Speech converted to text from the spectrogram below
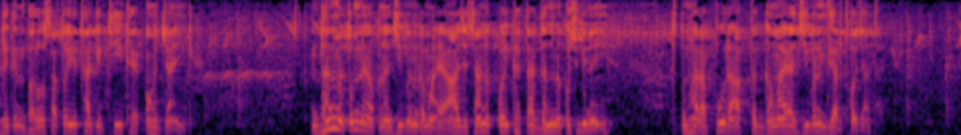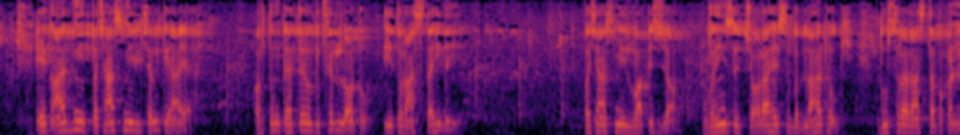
लेकिन भरोसा तो ये था कि ठीक है, पहुँच जाएँगे। धन में तुमने अपना जीवन गमाया आज अचानक कोई कहता है, धन में कुछ भी नहीं है। तो तुम्हारा पूरा अब तक गमाया जीवन व्यर्थ हो जाता है। एक आदमी पचास मील चल के आया और तुम कहते हो कि फिर लौटो, ये तो रास्ता ही नहीं। पचास मील वापस जाओ, वहीं से चौराहे से बदलाहट होगी, दूसरा रास्ता पकड़ना।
